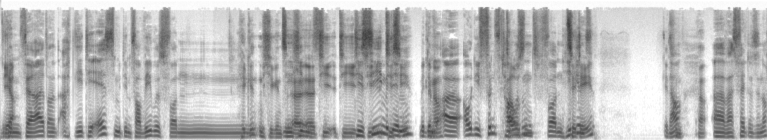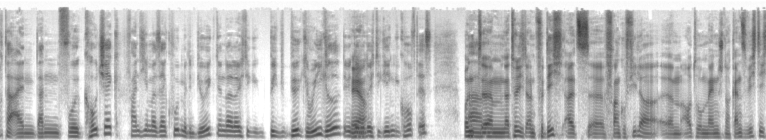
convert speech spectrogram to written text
mit Ja. dem Ferrari 308 GTS, mit dem VW-Bus von Higgins, nicht Higgins, Nee, äh, Higgins. T, T, TC, mit dem, mit dem genau. äh, Audi 5000 von Higgins. CD. Genau. Ja. Äh, was fällt uns denn noch da ein? Dann wohl Kojak fand ich immer sehr cool mit dem Buick, den da durch die Bu- Buick Regal, der Ja. da durch die Gegend gekurft ist. Und Ähm, ähm, natürlich dann für dich als äh, frankophiler ähm, Automensch noch ganz wichtig,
